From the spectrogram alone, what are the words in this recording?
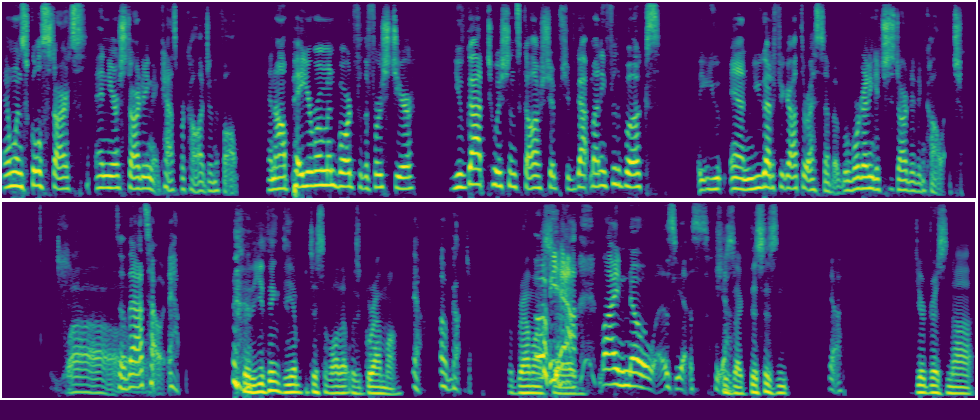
and when school starts and you're starting at Casper College in the fall. And I'll pay your room and board for the first year. You've got tuition scholarships, you've got money for the books, you and you got to figure out the rest of it, but we're going to get you started in college. Wow. So that's how it happened. So do you think the impetus of all that was grandma? Yeah. Oh god, yeah. So grandma Oh said, yeah. I know it was. Yes. Yeah. she's like, this isn't. Yeah. Deirdre's not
